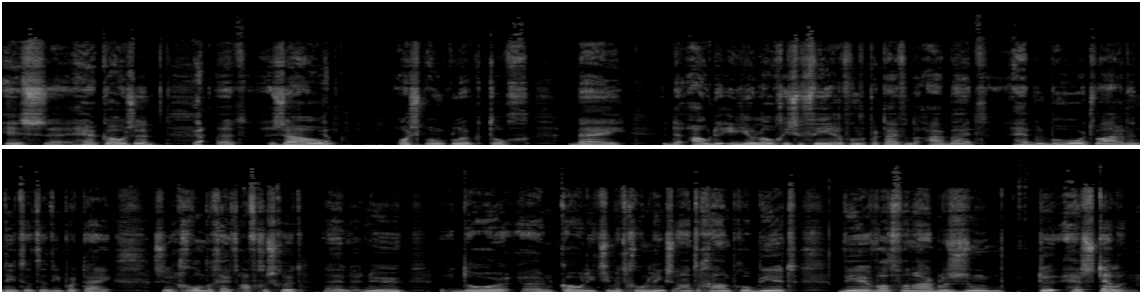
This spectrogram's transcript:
is uh, herkozen. Ja. Het zou ja. oorspronkelijk toch bij de oude ideologische veren van de Partij van de Arbeid hebben behoord, waren het niet dat die partij ze grondig heeft afgeschud. En nu, door een coalitie met GroenLinks aan te gaan, probeert weer wat van haar blazoen te herstellen.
